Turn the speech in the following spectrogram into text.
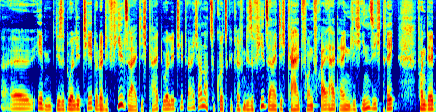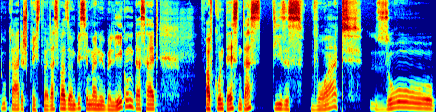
äh, eben diese Dualität oder die Vielseitigkeit, Dualität wäre eigentlich auch noch zu kurz gegriffen, diese Vielseitigkeit von Freiheit eigentlich in sich trägt, von der du gerade sprichst, weil das war so ein bisschen meine Überlegung, dass halt aufgrund dessen, dass dieses Wort so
